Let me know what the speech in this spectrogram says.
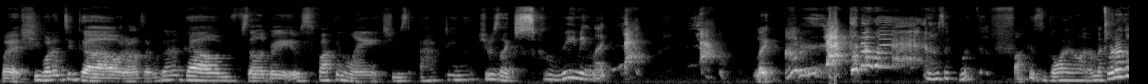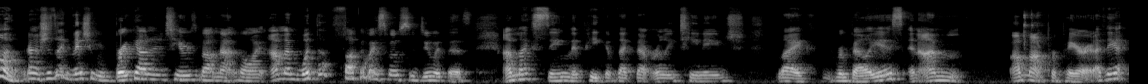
But she wanted to go, and I was like, "We're gonna go and celebrate." It was fucking late. She was acting. She was like screaming, like, "No, no!" Like, I'm not gonna and I was like, what the fuck is going on? I'm like, we're not going. No, she's like, then she would break out into tears about not going. I'm like, what the fuck am I supposed to do with this? I'm like seeing the peak of like that early teenage, like rebellious, and I'm, I'm not prepared. I think,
